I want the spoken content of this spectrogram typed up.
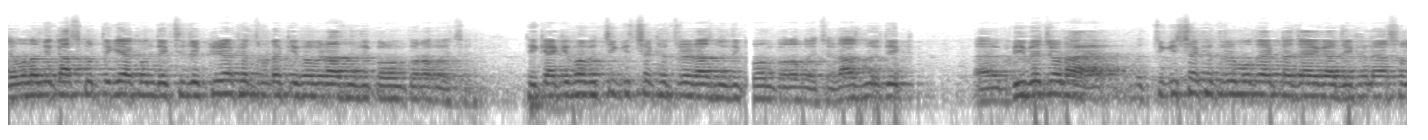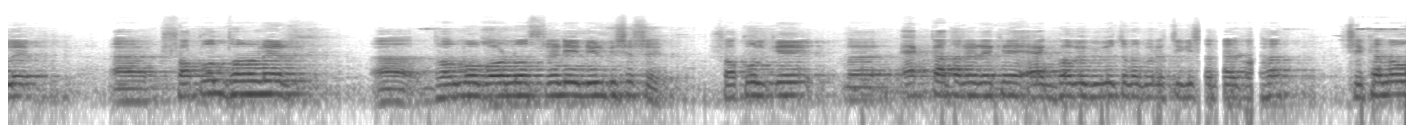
যেমন আমি কাজ করতে গিয়ে এখন দেখছি যে ক্রীড়া ক্ষেত্রটা কীভাবে রাজনীতিকরণ করা হয়েছে। ঠিক একইভাবে চিকিৎসা ক্ষেত্রে রাজনীতিকরণ করা হয়েছে। রাজনৈতিক বিবেচনায় চিকিৎসা ক্ষেত্রের মতো একটা জায়গা যেখানে আসলে সকল ধরনের ধর্ম, বর্ণ, শ্রেণি নির্বিশেষে সকলকে এক কাতারে রেখে একভাবে বিবেচনা করে চিকিৎসা দেওয়ার কথা, সেখানেও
